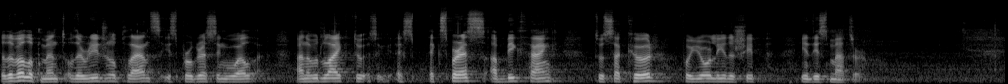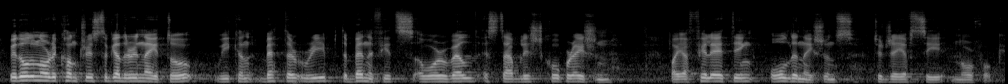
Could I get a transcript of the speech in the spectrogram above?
The development of the regional plans is progressing well, and I would like to ex express a big thank to SACEUR for your leadership in this matter. With all the Nordic countries together in NATO, we can better reap the benefits of our well-established cooperation by affiliating all the nations to JFC Norfolk.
